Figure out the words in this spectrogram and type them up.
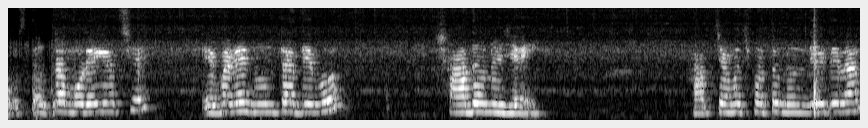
অবস্থা ওটা মরে গেছে। এবারে নুনটা দেব। স্বাদ অনুযায়ী। হাফ চামচ মতো নুন দিয়ে দিলাম।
